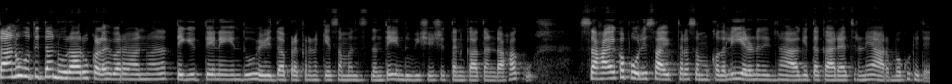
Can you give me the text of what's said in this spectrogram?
ತಾನು ಹೊತ್ತಿದ್ದ ನೂರಾರು ಕಳವರವನ್ನು ತೆಗೆಯುತ್ತೇನೆ ಎಂದು ಹೇಳಿದ ಪ್ರಕರಣಕ್ಕೆ ಸಂಬಂಧಿಸಿದಂತೆ ಇಂದು ವಿಶೇಷ ತನಿಖಾ ತಂಡ ಹಾಗೂ ಸಹಾಯಕ ಪೊಲೀಸ್ ಆಯುಕ್ತರ ಸಮ್ಮುಖದಲ್ಲಿ ಎರಡನೇ ದಿನ ಆಗಿದ್ದ ಕಾರ್ಯಾಚರಣೆ ಆರಂಭಗೊಂಡಿದೆ.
